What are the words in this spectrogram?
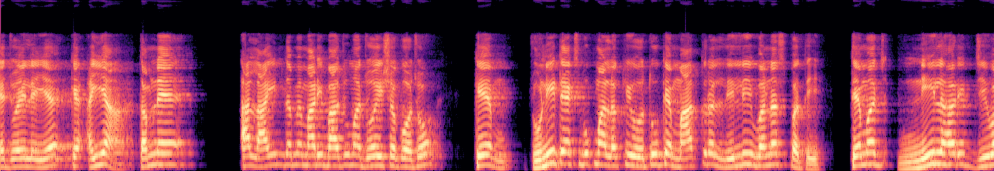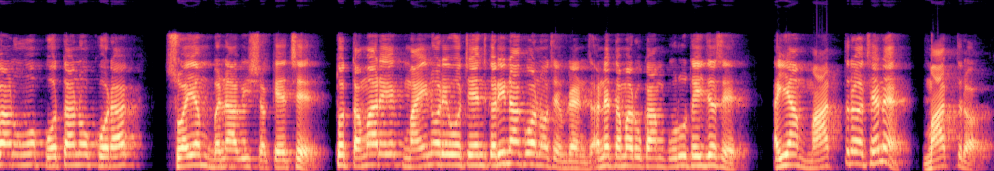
એ જોઈ લઈએ કે અહીંયા તમને આ લાઈન તમે મારી બાજુમાં જોઈ શકો છો કે જૂની ટેક્સ્ટ બુકમાં લખ્યું હતું કે માત્ર લીલી વનસ્પતિ તેમજ નીલહરિત જીવાણુઓ પોતાનો ખોરાક સ્વયં બનાવી શકે છે. તો તમારે એક માઇનોર એવો ચેન્જ કરી નાખવાનો છે ફ્રેન્ડ્સ અને તમારું કામ પૂરું થઈ જશે. અહીંયા માત્ર છે ને, માત્ર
